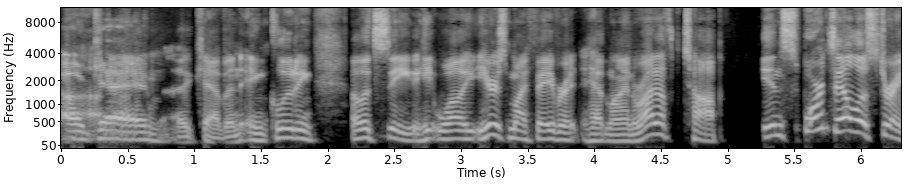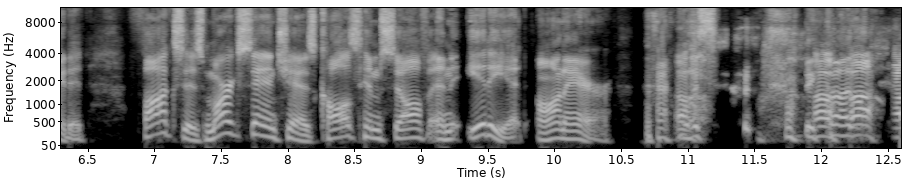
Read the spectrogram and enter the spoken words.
uh, Okay. uh, Kevin, including uh, let's see. He, well, here's my favorite headline right off the top in Sports Illustrated. Fox's Mark Sanchez calls himself an idiot on air. Was because he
